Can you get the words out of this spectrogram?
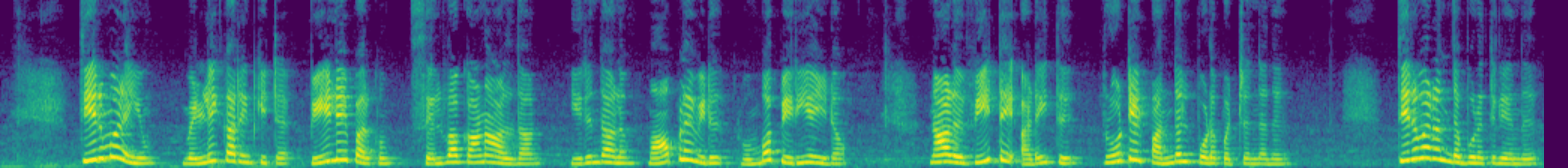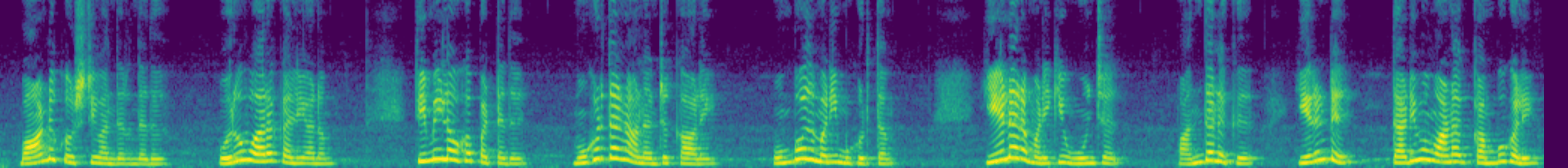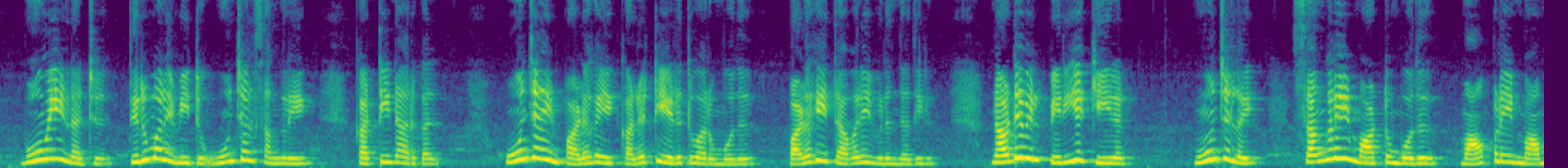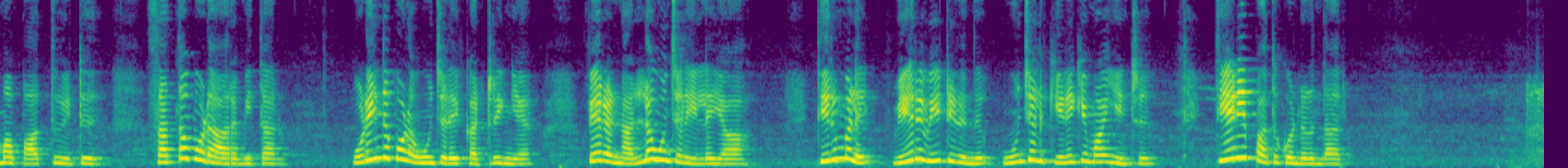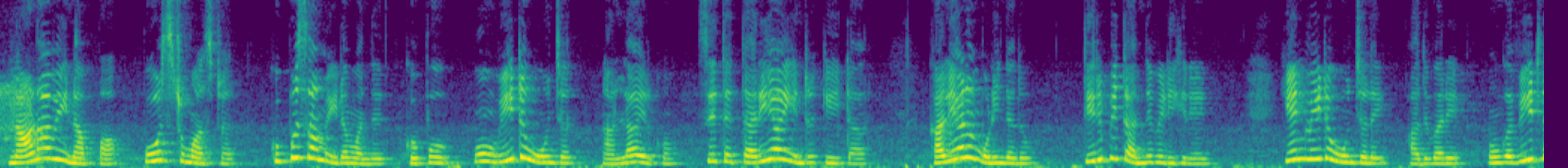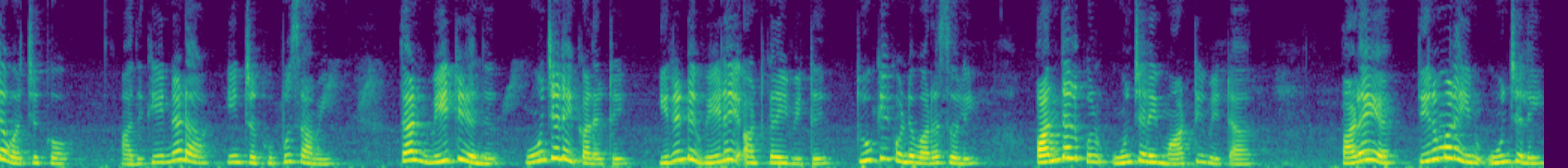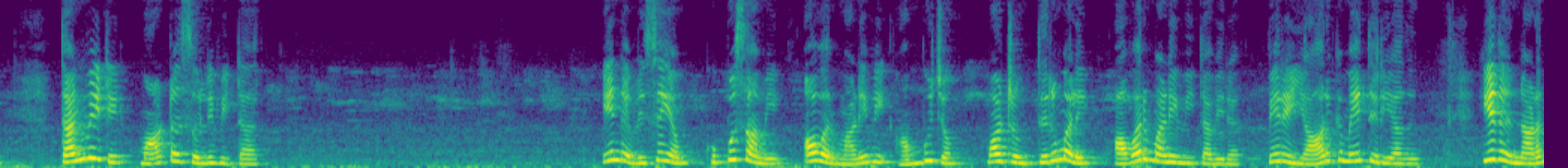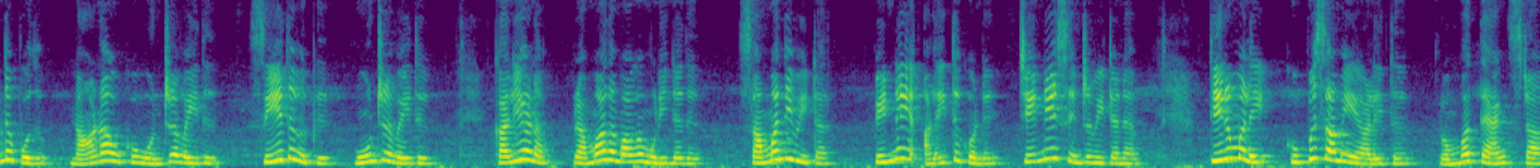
திருமலையும் வெள்ளைக்காரன் கிட்ட வேலை பார்க்கும் செல்வாக்கான ஆள்தான். இருந்தாலும் மாப்பிள்ளை வீடு ரொம்ப பெரிய இடம். நாலு வீட்டை அடைத்து ரோட்டில் பந்தல் போடப்பட்டிருந்தது. திருவனந்தபுரத்திலிருந்து பாண்டு கோஷ்டி வந்திருந்தது. ஒரு வார கல்யாணம். திமிலோகப்பட்டது. முகூர்த்த நாளன்று காலை ஒம்பது மணி முகூர்த்தம். ஏழரை மணிக்கு ஊஞ்சல். பந்தலுக்கு இரண்டு தடிமமான கம்புகளில் பூமியில் நற்று திருமலை வீட்டு ஊஞ்சல் சங்கிலியை கட்டினார்கள். ஊஞ்சலின் பலகையை கழட்டி எடுத்து வரும்போது பலகை தவறி விழுந்ததில் நடுவில் பெரிய கீரன் ஊஞ்சலை சங்கிலியில் மாட்டும்போது மாப்பிள்ளையின் மாமா பார்த்துவிட்டு சத்தம் போட ஆரம்பித்தார். உடைந்து போன ஊஞ்சலை கட்டுறீங்க வேற நல்ல ஊஞ்சல் இல்லையா? திருமலை வேறு வீட்டிலிருந்து ஊஞ்சல் கிடைக்குமா என்று தேடி பார்த்து கொண்டிருந்தார். நானாவின் அப்பா போஸ்ட் மாஸ்டர். குப்புசாமியிடம் வந்து குப்பு உன் வீட்டு ஊஞ்சல் நல்லா இருக்கும் சித்த தரியா என்று கேட்டார். கல்யாணம் முடிந்ததும் திருப்பி தந்து விடுகிறேன். என் வீட்டு ஊஞ்சலை அதுவரை உங்கள் வீட்டில் வச்சுக்கோ. அதுக்கு என்னடா? என்ற குப்புசாமி தன் வீட்டிலிருந்து ஊஞ்சலை கலற்றி இரண்டு வேலை ஆட்களை விட்டு தூக்கி கொண்டு வர சொல்லி பந்தலுக்குள் ஊஞ்சலை மாட்டிவிட்டார் பழைய திருமலையின் ஊஞ்சலை தன் வீட்டில் மாட்ட சொல்லிவிட்டார் இந்த விஷயம் குப்புசாமி அவர் மனைவி அம்புஜம் மற்றும் திருமலை அவர் மனைவி தவிர வேறு யாருக்குமே தெரியாது. இது நடந்தபோது நானாவுக்கு ஒன்றரை வயது சேதுவுக்கு மூன்று வயது. கல்யாணம் பிரமாதமாக முடிந்தது. சம்மந்தி வீட்டார் பெண்ணை அழைத்து கொண்டு சென்னை சென்று விட்டன. திருமலை குப்புசாமியை அழைத்து ரொம்ப தேங்க்ஸ்டா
